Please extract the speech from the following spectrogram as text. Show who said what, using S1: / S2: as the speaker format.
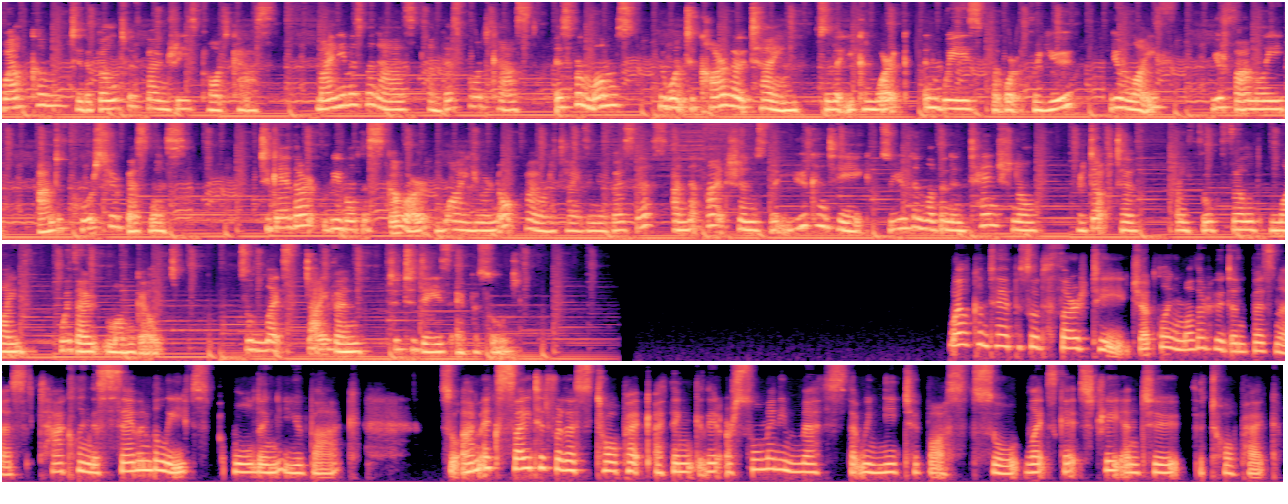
S1: Welcome to the Build with Boundaries podcast. My name is Manaz, and this podcast is for mums who want to carve out time so that you can work in ways that work for you, your life, your family, and of course, your business. Together, we will discover why you are not prioritizing your business and the actions that you can take so you can live an intentional, productive, and fulfilled life without mum guilt. So let's dive in to today's episode. Welcome to episode 30 Juggling Motherhood and Business, tackling the seven beliefs holding you back. So, I'm excited for this topic. I think there are so many myths that we need to bust. So, let's get straight into the topic.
